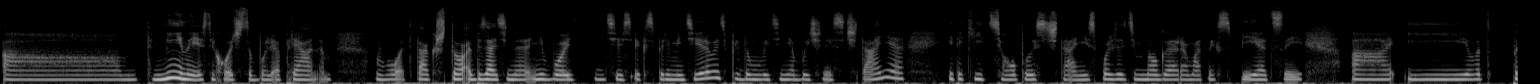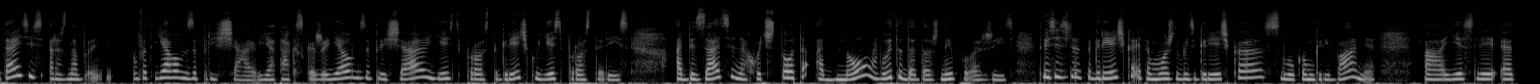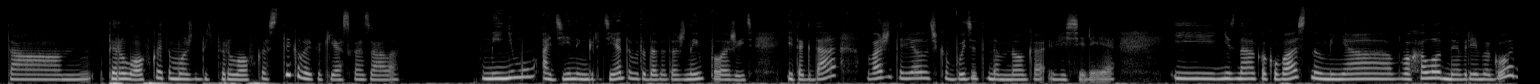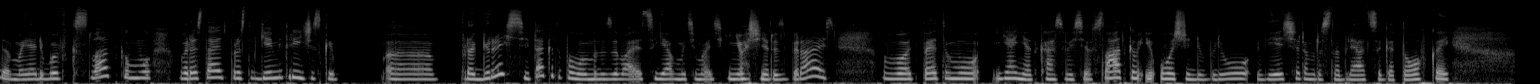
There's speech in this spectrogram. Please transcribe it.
тмина, если хочется более пряным. Вот, так что обязательно не бойтесь экспериментировать, придумывайте необычные сочетания и такие теплые сочетания, используйте много ароматных специй. А, и вот пытайтесь разнообразить... Вот я вам запрещаю, я так скажу, я вам запрещаю есть просто гречку, есть просто рис. Обязательно хоть что-то одно вы туда должны положить. То есть, если это гречка, это может быть гречка с луком, грибами. А если это перловка, это может быть перловка с тыквой, как я сказала минимум один ингредиент вы туда должны положить, и тогда ваша тарелочка будет намного веселее. И не знаю, как у вас, но у меня в холодное время года моя любовь к сладкому вырастает просто в геометрической э, прогрессии, так это, по-моему, называется. Я в математике не очень разбираюсь. Вот, поэтому я не отказываю себе в сладком и очень люблю вечером расслабляться готовкой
